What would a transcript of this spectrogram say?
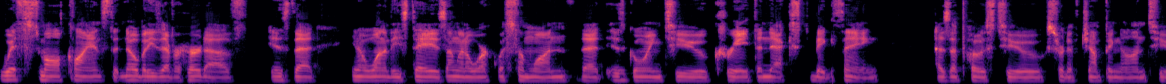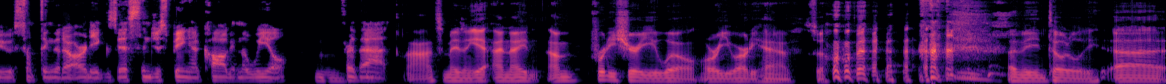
with small clients that nobody's ever heard of is that you know one of these days I'm going to work with someone that is going to create the next big thing as opposed to sort of jumping onto something that already exists and just being a cog in the wheel. For that. Ah, that's amazing. Yeah, and I I'm pretty sure you will, or you already have. So, I mean, totally. Uh,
